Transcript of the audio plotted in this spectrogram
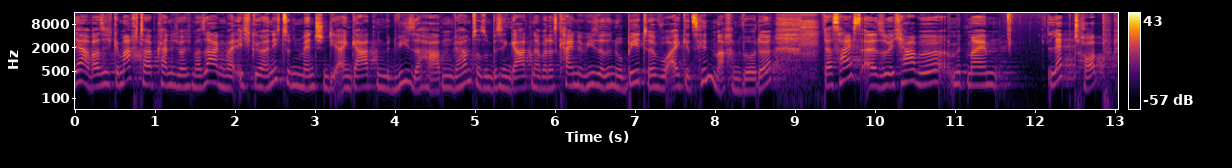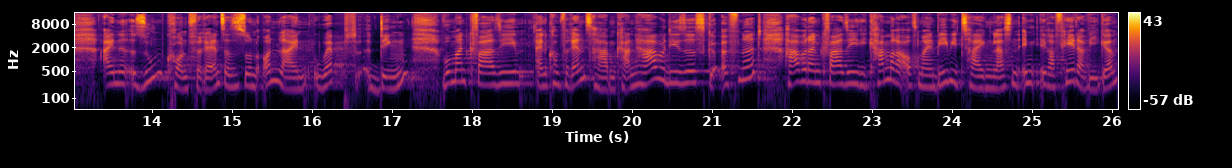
ja, was ich gemacht habe, kann ich euch mal sagen, weil ich gehöre nicht zu den Menschen, die einen Garten mit Wiese haben. Wir haben zwar so ein bisschen Garten, aber das ist keine Wiese, sind nur Beete, wo Ike jetzt hinmachen würde. Das heißt also, ich habe mit meinem Laptop eine Zoom-Konferenz, das ist so ein Online-Web-Ding, wo man quasi eine Konferenz haben kann, habe dieses geöffnet, habe dann quasi die Kamera auf mein Baby zeigen lassen in ihrer Federwiege,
